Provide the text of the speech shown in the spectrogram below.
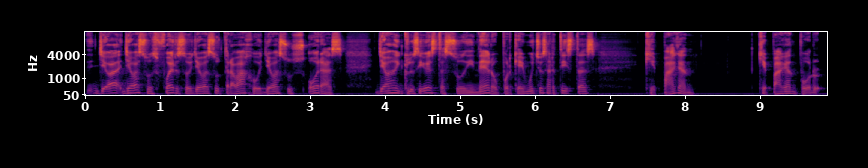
Lleva, lleva su esfuerzo, lleva su trabajo, lleva sus horas, lleva inclusive hasta su dinero, porque hay muchos artistas que pagan, que pagan por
